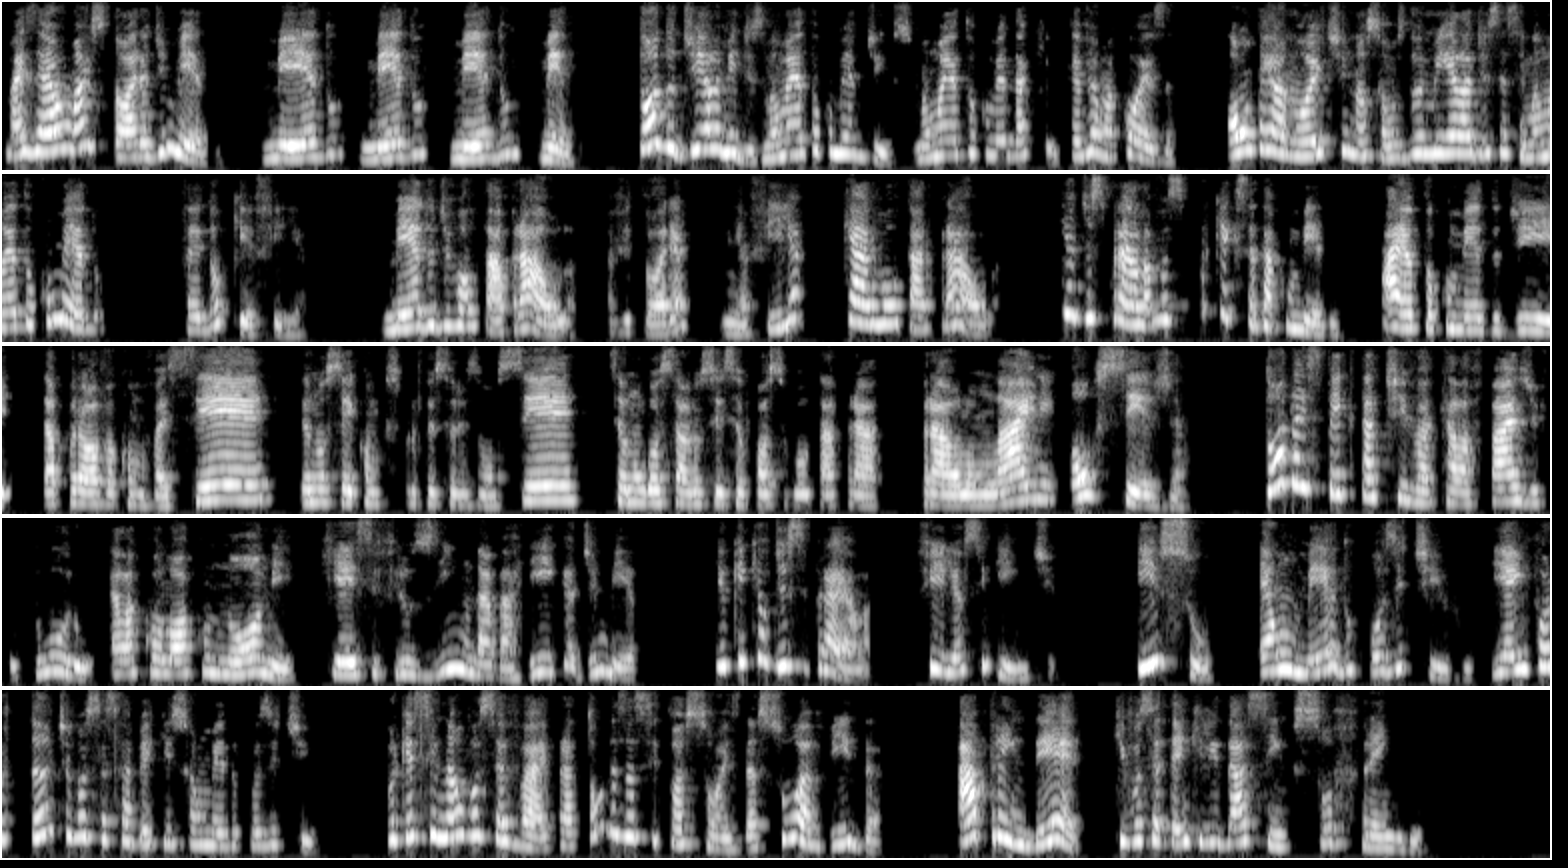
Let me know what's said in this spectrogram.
Mas é uma história de medo. Medo, medo, medo, medo. Todo dia ela me diz: Mamãe, eu tô com medo disso. Mamãe, eu tô com medo daquilo. Quer ver uma coisa? Ontem à noite nós fomos dormir e ela disse assim: Mamãe, eu tô com medo. falei: Do que, filha? Medo de voltar para a aula. A Vitória, minha filha, quer voltar para a aula. E eu disse para ela, você, por que, que você está com medo? Ah, eu estou com medo de da prova como vai ser, eu não sei como que os professores vão ser, se eu não gostar, eu não sei se eu posso voltar para a aula online. Ou seja, toda a expectativa que ela faz de futuro, ela coloca o um nome, que é esse friozinho na barriga, de medo. E o que, que eu disse para ela? Filha, é o seguinte: isso é um medo positivo. E é importante você saber que isso é um medo positivo. Porque senão você vai para todas as situações da sua vida aprender que você tem que lidar assim, sofrendo.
